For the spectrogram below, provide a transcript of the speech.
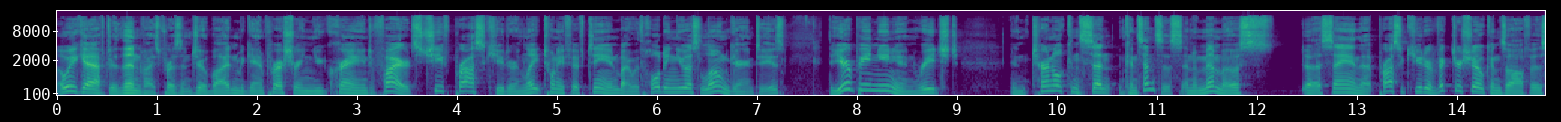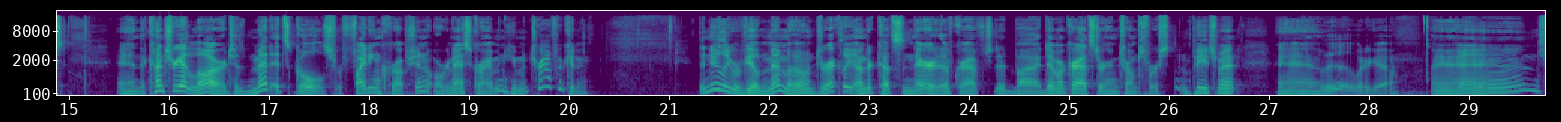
A week after then Vice President Joe Biden began pressuring Ukraine to fire its chief prosecutor in late 2015 by withholding U.S. loan guarantees, the European Union reached internal consensus in a memo uh, saying that prosecutor Viktor Shokin's office and the country at large has met its goals for fighting corruption, organized crime, and human trafficking. The newly revealed memo directly undercuts the narrative crafted by Democrats during Trump's first impeachment. And where'd it go? And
